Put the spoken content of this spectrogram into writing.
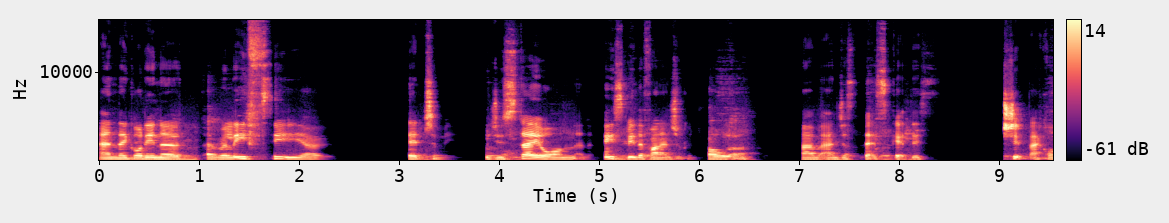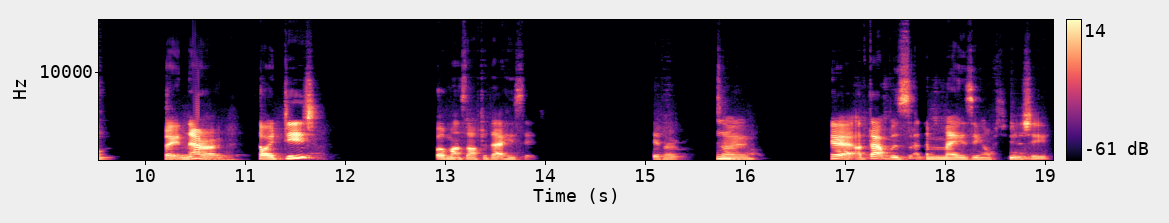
And they got in a, a relief CEO said to me, Would you stay on and at least be the financial controller um, and just let's get this ship back on straight and narrow? So I did. 12 months after that, he said, CFO. So, mm. yeah, that was an amazing opportunity.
